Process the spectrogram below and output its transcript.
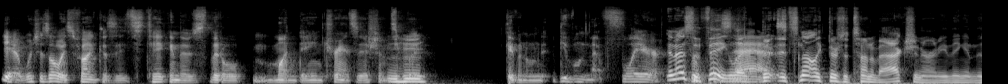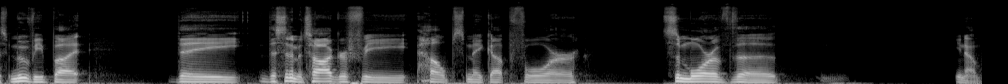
yeah which is always fun because it's taking those little mundane transitions mm-hmm. but giving them giving them that flair and that's the thing pizzazz. like it's not like there's a ton of action or anything in this movie but the the cinematography helps make up for some more of the you know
